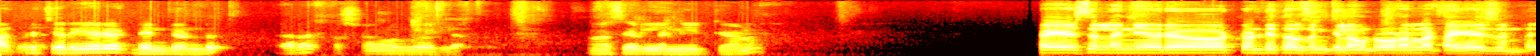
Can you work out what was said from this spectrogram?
അതെ. ചെറിയൊരു ഡെന്റ് ഉണ്ട്. വേറെ പ്രശ്നങ്ങളൊന്നുമില്ല ആ സൈഡിലെ നീറ്റാണ് ടയേഴ്സിൽ തന്നെ ഒരു ട്വന്റി തൗസൻഡ് കിലോമീറ്റർ ഓടുള്ള ടയേഴ്സ് ഉണ്ട്.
